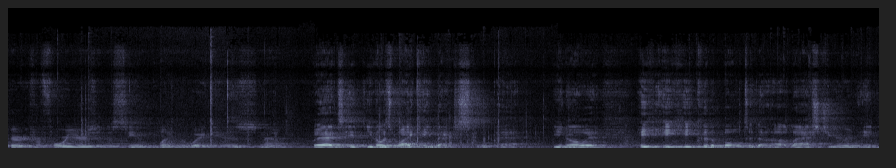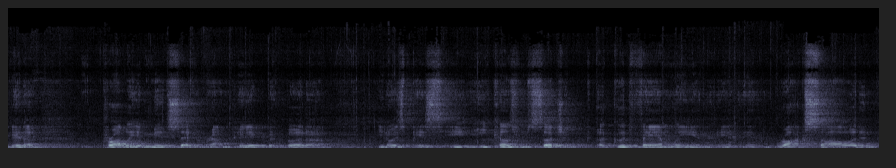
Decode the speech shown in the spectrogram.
Perry for four years and to see him playing the way he is now? But it's, it, you know, it's why he came back to school, Pat. You know, it, he, he, he could have bolted uh, last year and, been a probably a mid second round pick, but but uh, you know, his, his, he, he comes from such a, a good family and, and, and rock solid, and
